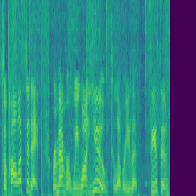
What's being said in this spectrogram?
So call us today. Remember, we want you to love where you live. See you soon.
